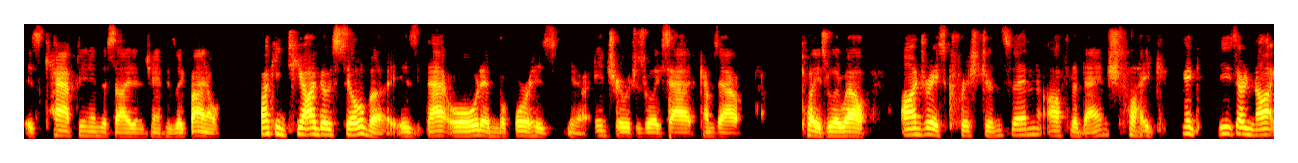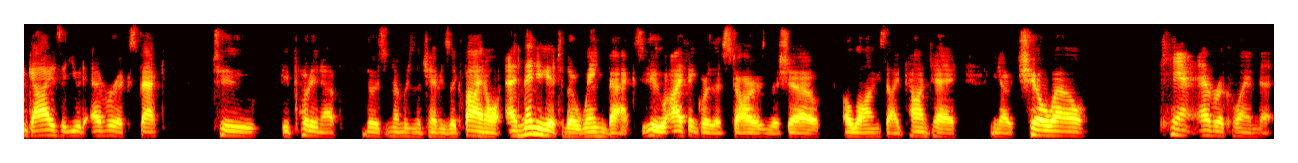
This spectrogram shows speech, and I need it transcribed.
is captaining the side in the Champions League final. Fucking Thiago Silva is that old and before his you know intro, which is really sad, comes out, plays really well. Andreas Christensen off the bench. Like, like these are not guys that you'd ever expect to be putting up those numbers in the Champions League final. And then you get to the wing backs, who I think were the stars of the show alongside Kanté. You know, Chilwell can't ever claim that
